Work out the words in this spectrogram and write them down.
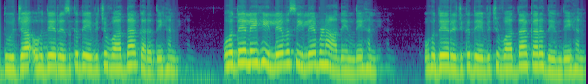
ਦੂਜਾ ਉਹਦੇ ਰਿਜ਼ਕ ਦੇ ਵਿੱਚ ਵਾਧਾ ਕਰਦੇ ਹਨ। ਉਹਦੇ ਲਈ ਹੀਲੇ ਵਸੀਲੇ ਬਣਾ ਦਿੰਦੇ ਹਨ। ਉਹਦੇ ਰਿਜ਼ਕ ਦੇ ਵਿੱਚ ਵਾਧਾ ਕਰ ਦਿੰਦੇ ਹਨ।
